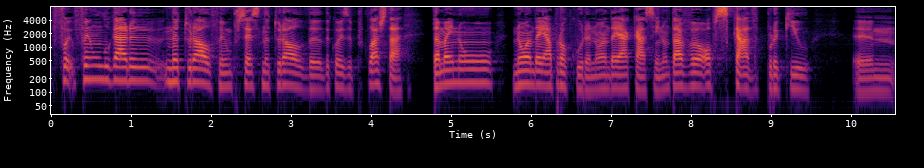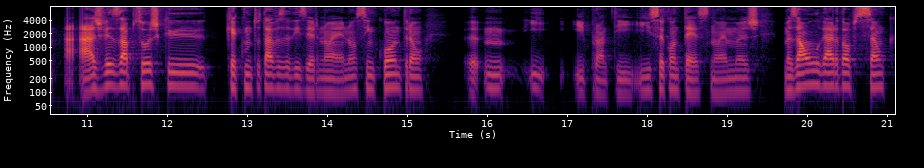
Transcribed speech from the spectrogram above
Foi, foi um lugar eh, natural, foi um processo natural da, da coisa, porque lá está também não, não andei à procura, não andei à caça e não estava obcecado por aquilo. Um, às vezes há pessoas que, que é como tu estavas a dizer, não é? Não se encontram um, e, e, pronto, e, e, isso acontece, não é? Mas, mas há um lugar de obsessão que,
